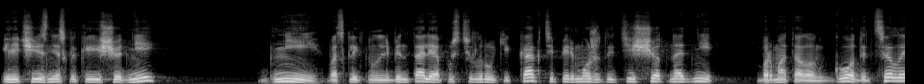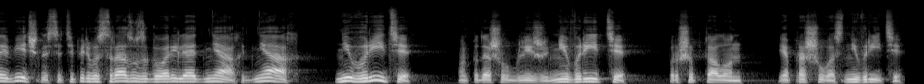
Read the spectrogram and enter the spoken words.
Или через несколько еще дней?» «Дни!» — воскликнул Лебенталь и опустил руки. «Как теперь может идти счет на дни?» бормотал он. «Годы, целая вечность, а теперь вы сразу заговорили о днях, днях! Не врите!» Он подошел ближе. «Не врите!» — прошептал он. «Я прошу вас, не врите!»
